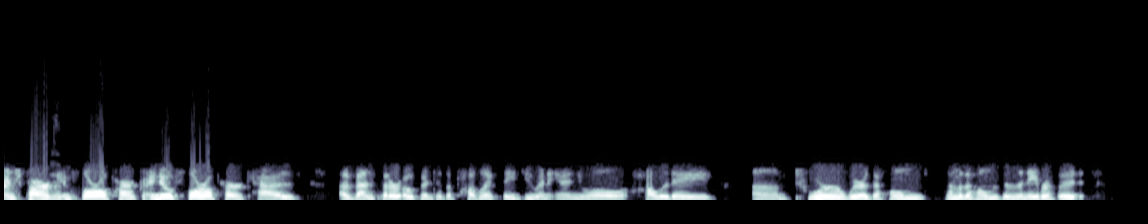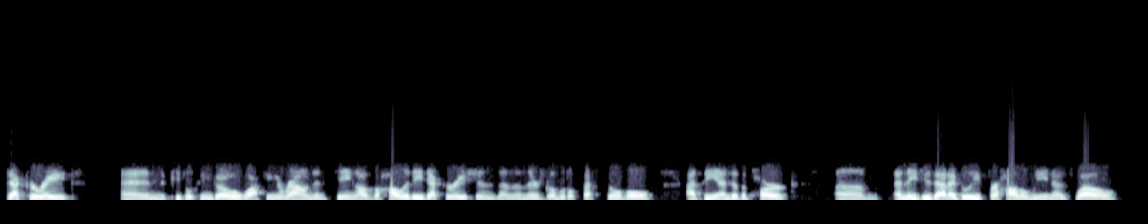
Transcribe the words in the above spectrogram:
French Park and Floral Park. I know Floral Park has events that are open to the public. They do an annual holiday um, tour where the homes, some of the homes in the neighborhood decorate and people can go walking around and seeing all the holiday decorations. And then there's a little festival at the end of the park. Um, and they do that, I believe, for Halloween as well.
